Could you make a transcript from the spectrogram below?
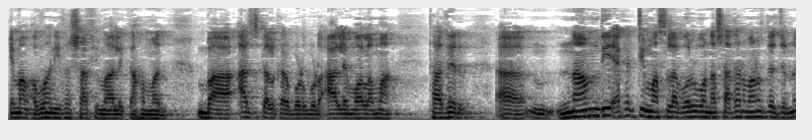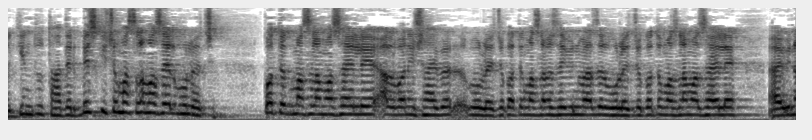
ইমাম আবু হানিফা, শাফি, মালিক, আহমদ বা আজকালকার বড় বড় আলেম আলামা তাদের নাম দিয়ে এক একটি মাসলা বলব না সাধারণ মানুষদের জন্য, কিন্তু তাদের বেশ কিছু মাসলা মাসাইল ভুল হয়েছে। কতক মাসলা মাসাইলে আলবানী সাহেবের ভুল হয়েছে, কতক মাসলা মাসাইল ইবিন বাজের ভুল হয়েছে কত মাসলা মাসাইলে ইবিন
